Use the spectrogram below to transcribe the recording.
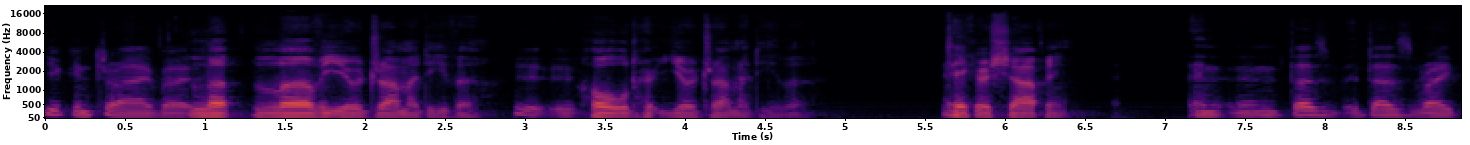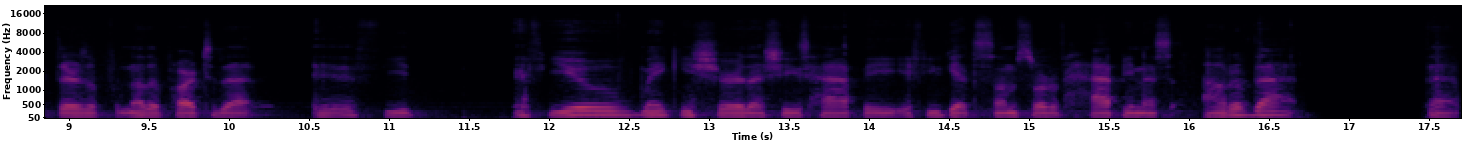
You can try, but Lo- love your drama diva. it, it, Hold her your drama diva. Take her shopping. And and it does it does right there's a, another part to that if you if you making sure that she's happy if you get some sort of happiness out of that that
